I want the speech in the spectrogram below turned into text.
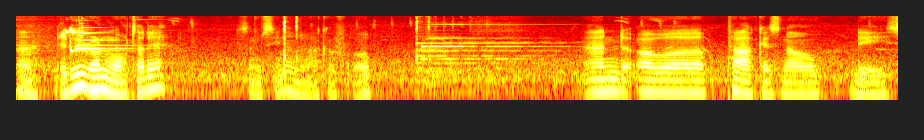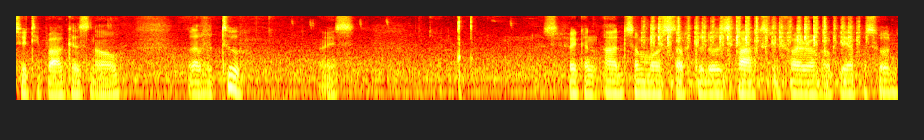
Uh, did we run water there? Because I'm seeing a lack of oh and our park is now the city park is now level 2 nice let's see if I can add some more stuff to those parks before I wrap up the episode.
